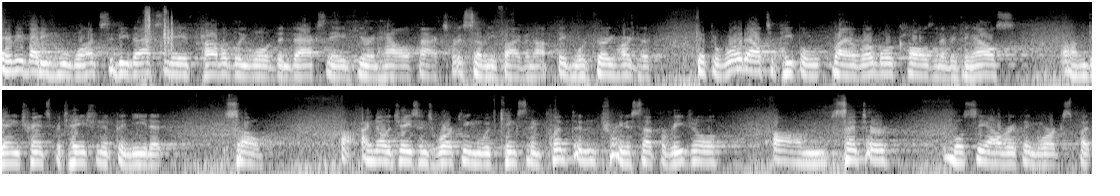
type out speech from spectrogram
everybody who wants to be vaccinated probably will have been vaccinated here in Halifax for 75 and up. They've worked very hard to get the word out to people via robocalls and everything else, um, getting transportation if they need it. So uh, I know Jason's working with Kingston and Plympton, trying to set up a regional um, center. We'll see how everything works, but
